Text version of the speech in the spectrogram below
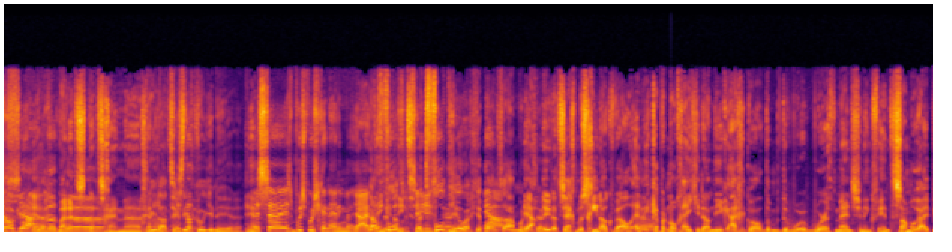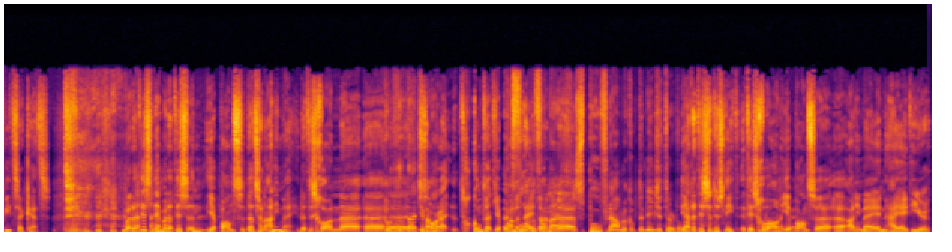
dat ook, ja. Ja, maar dat is, dat is geen, eh geen Wie laat anime. zich Is niet dat- koeieneren. Ja. Is, eh, is Bush Bush geen anime? Ja, Nou, ik het, denk voelt, dat het voelt heel erg Japans ja. aan, moet Ja, ik nu zeggen. je dat zegt, misschien ook wel. En Ja. ik heb er nog eentje dan die ik eigenlijk wel de, de worth mentioning vind. Samurai Pizza Cats. maar dat is, nee, maar dat is een Japanse, dat is een anime. Dat is gewoon. eh, eh, Komt het uit Japan? Samurai- het komt uit Japan. Het Het, voelde heet voor dan. mij als een spoof namelijk op de Ninja Turtle. Ja, dat is het dus niet. Het is gewoon een. Japanse eh, anime. En hij heet hier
